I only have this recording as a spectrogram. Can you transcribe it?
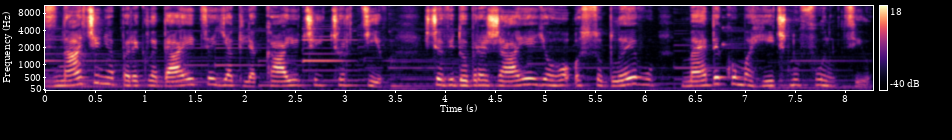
Значення перекладається як лякаючий чортів, що відображає його особливу медико-магічну функцію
